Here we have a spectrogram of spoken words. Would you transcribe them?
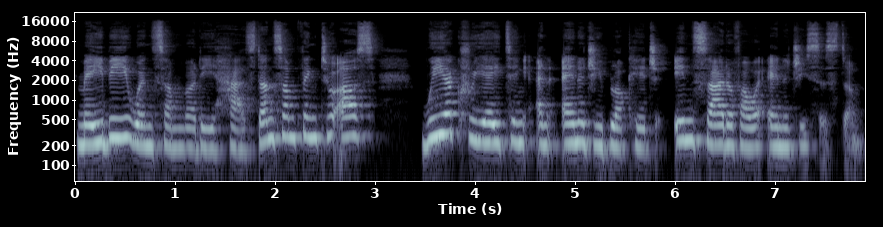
maybe when somebody has done something to us, we are creating an energy blockage inside of our energy system.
